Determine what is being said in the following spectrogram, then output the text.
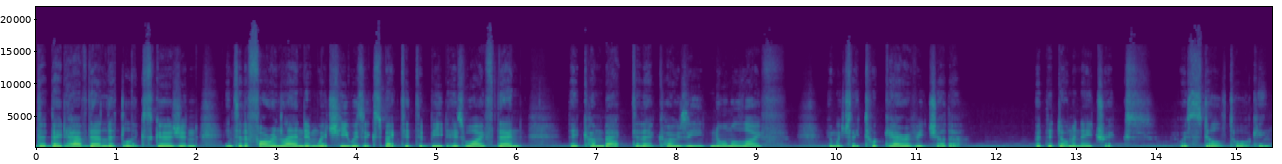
that they'd have their little excursion into the foreign land in which he was expected to beat his wife. Then they'd come back to their cozy normal life in which they took care of each other. But the dominatrix was still talking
